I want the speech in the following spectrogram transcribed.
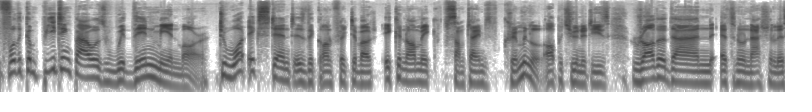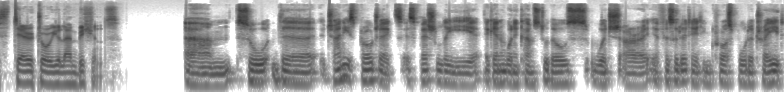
for the competing powers within Myanmar, to what extent is the conflict about economic, sometimes criminal opportunities rather than ethno nationalist territorial ambitions? Um, so the Chinese projects, especially again when it comes to those which are facilitating cross-border trade,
